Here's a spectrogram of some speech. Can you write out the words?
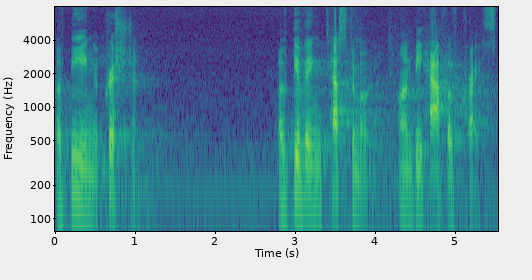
of being a Christian, of giving testimony on behalf of Christ.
